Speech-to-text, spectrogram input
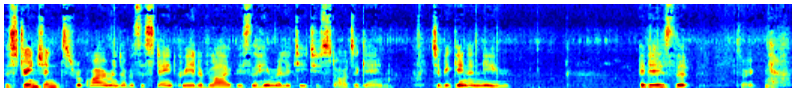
The stringent requirement of a sustained creative life is the humility to start again to begin anew. It is the sorry.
